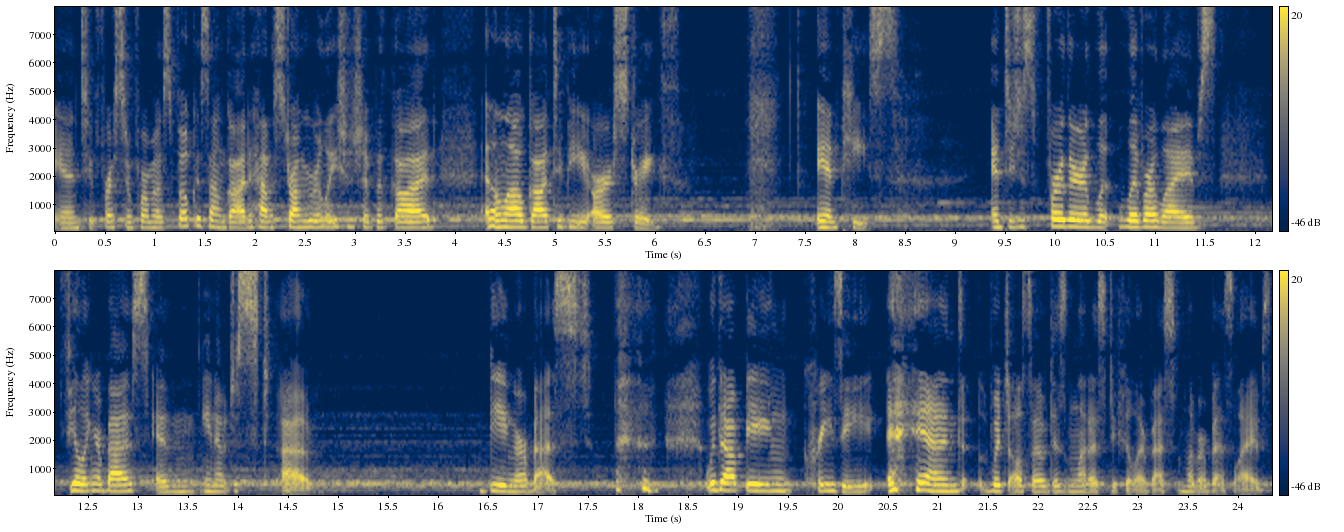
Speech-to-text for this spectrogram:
and to first and foremost focus on God, have a stronger relationship with God, and allow God to be our strength and peace. And to just further li- live our lives feeling our best and, you know, just uh, being our best without being crazy, and which also doesn't let us to feel our best and live our best lives.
